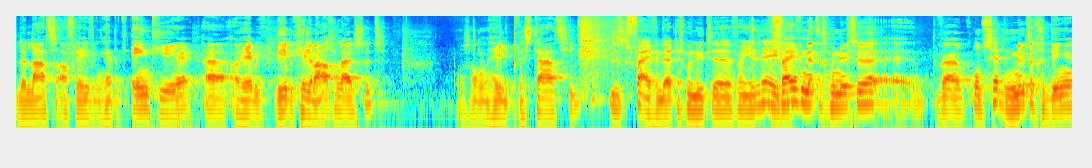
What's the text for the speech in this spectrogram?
de laatste aflevering, heb ik één keer. eh, oh, die, heb ik, die heb ik helemaal geluisterd. was al een hele prestatie. Dus 35 minuten van je leven. 35 minuten, eh, waar ik ontzettend nuttige dingen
